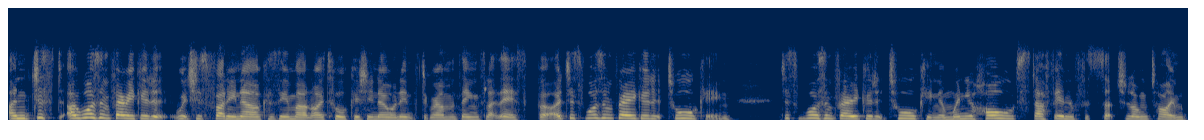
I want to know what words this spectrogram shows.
and just I wasn't very good at which is funny now because the amount I talk as you know on Instagram and things like this but I just wasn't very good at talking just wasn't very good at talking and when you hold stuff in for such a long time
